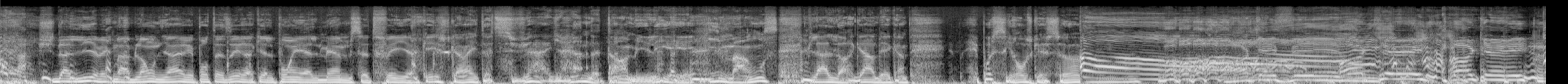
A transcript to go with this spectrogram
Je suis dans le lit avec ma blonde hier et pour te dire à quel point elle m'aime, cette fille, OK? Je suis comme, hey, t'as-tu vu la graine de Tommy Lee? Elle est immense. Puis là, elle le regarde, est comme, elle est pas si grosse que ça. OK, Phil. OK, OK.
